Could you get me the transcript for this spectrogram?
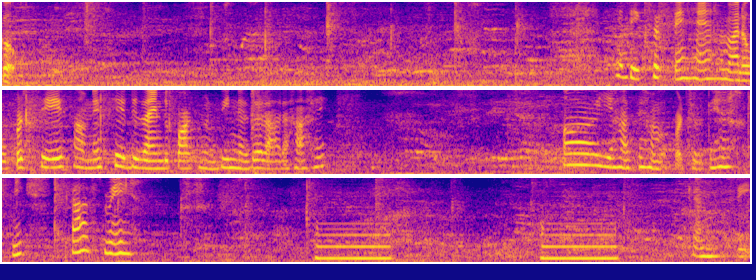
go ये देख सकते हैं, हमारा ऊपर से सामने से डिज़ाइन डिपार्टमेंट भी नज़र आ रहा है। और यहाँ से हम ऊपर चलते हैं अपनी क्लास में। Can see.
